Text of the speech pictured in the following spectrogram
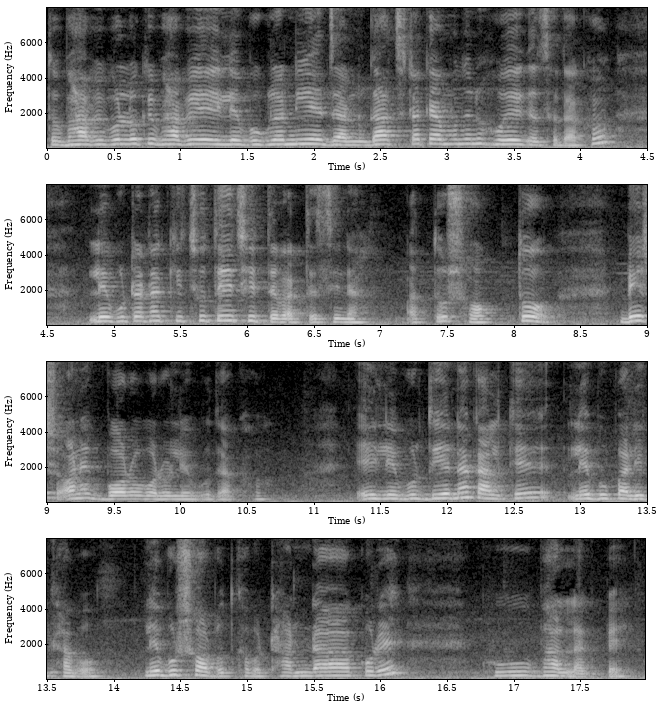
তো ভাবি বলল কি, ভাবি, এই লেবুগুলো নিয়ে যান। গাছটা কেমন যেন হয়ে গেছে দেখো। লেবুটা না কিছুতেই ছিঁড়তে পারতেছি না। এত শক্ত। বেশ অনেক বড় বড় লেবু দেখো। এই লেবুর দিয়ে না কালকে লেবু পানি খাব। লেবুর শরবত খাব। ঠান্ডা করে খুব ভালো লাগবে।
